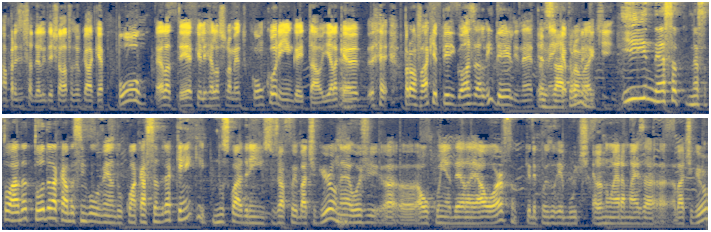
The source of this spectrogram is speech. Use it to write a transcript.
a presença dela e deixar ela fazer o que ela quer por ela ter aquele relacionamento com o Coringa e tal. E ela é. quer provar que é perigosa além dele, né? Também Exatamente. quer provar que. E nessa, nessa toada toda ela acaba se envolvendo com a Cassandra Ken, que nos quadrinhos já foi Batgirl, né? Hoje a, a alcunha dela é a órfã, porque depois do reboot ela não era mais a, a Batgirl.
